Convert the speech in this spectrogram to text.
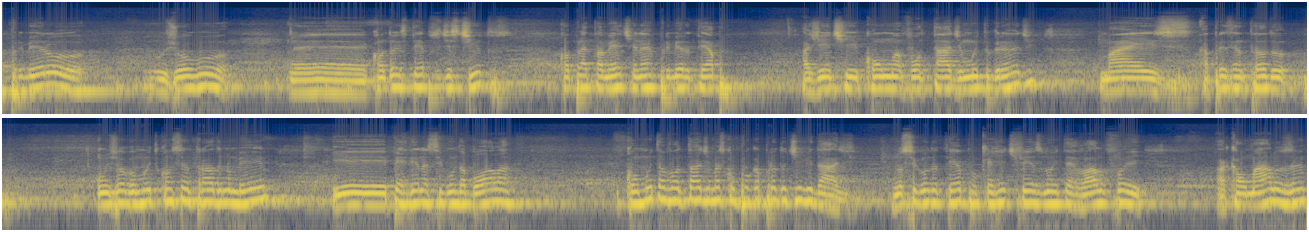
primeiro o jogo é, com dois tempos distintos, completamente, né? Primeiro tempo a gente com uma vontade muito grande, mas apresentando um jogo muito concentrado no meio e perdendo a segunda bola com muita vontade, mas com pouca produtividade. No segundo tempo, o que a gente fez no intervalo foi acalmá-los, né?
